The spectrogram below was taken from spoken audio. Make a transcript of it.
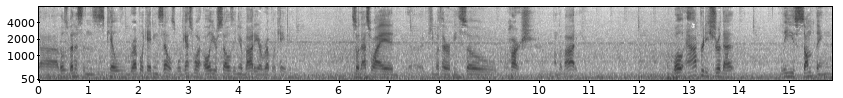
Uh, those medicines kill replicating cells. Well, guess what? All your cells in your body are replicating. So that's why it, uh, chemotherapy is so harsh on the body. Well, I'm pretty sure that leaves something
